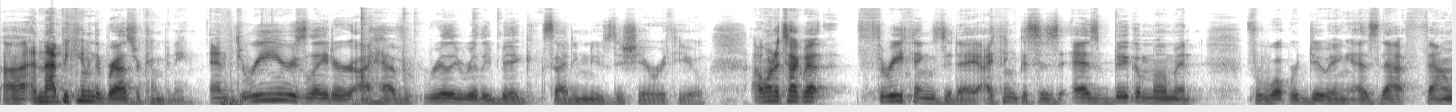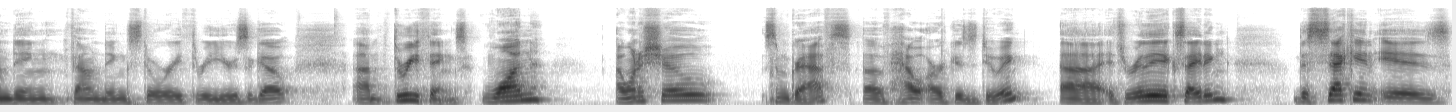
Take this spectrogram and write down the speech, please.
uh, and that became the browser company. And three years later, I have really, really big, exciting news to share with you. I want to talk about three things today. I think this is as big a moment for what we're doing as that founding founding story three years ago. Um, three things. One, I want to show some graphs of how ARC is doing. Uh, it's really exciting. The second is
